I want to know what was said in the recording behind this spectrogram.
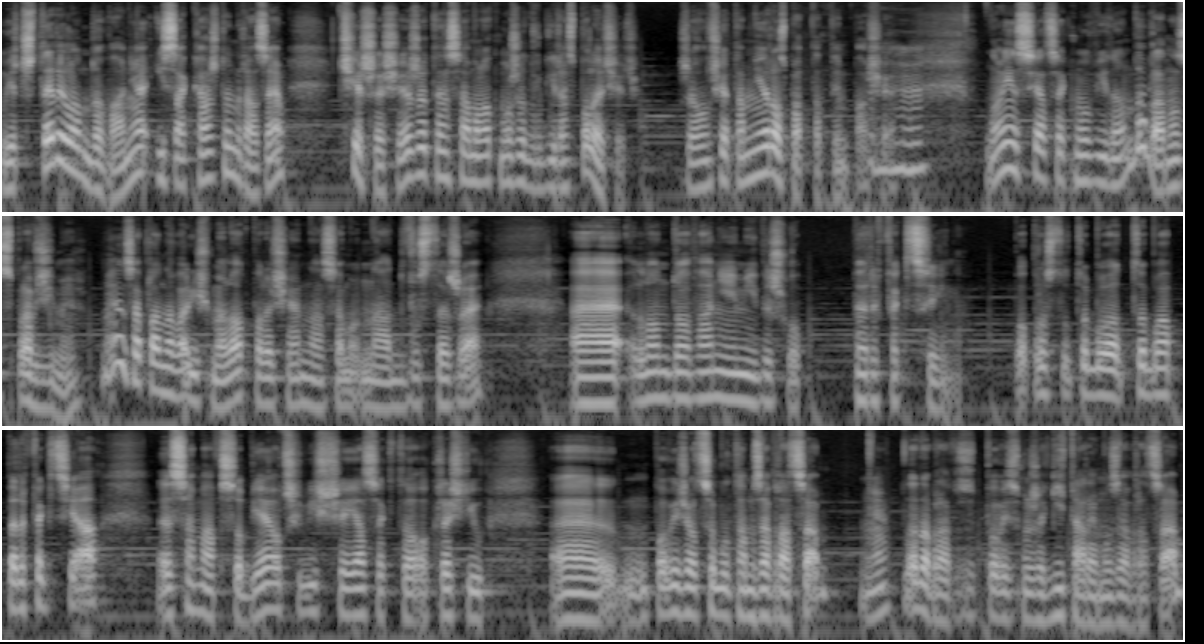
Mówię, cztery lądowania i za każdym razem cieszę się, że ten samolot może drugi raz polecieć, że on się tam nie rozpadł na tym pasie. Mhm. No więc Jacek mówi, no dobra, no sprawdzimy. No, zaplanowaliśmy lot, poleciałem na, na dwusterze. E, lądowanie mi wyszło perfekcyjne. Po prostu to, było, to była perfekcja e, sama w sobie. Oczywiście Jacek to określił, e, powiedział, co mu tam zawracam. Nie? No dobra, powiedzmy, że gitarę mu zawracam,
